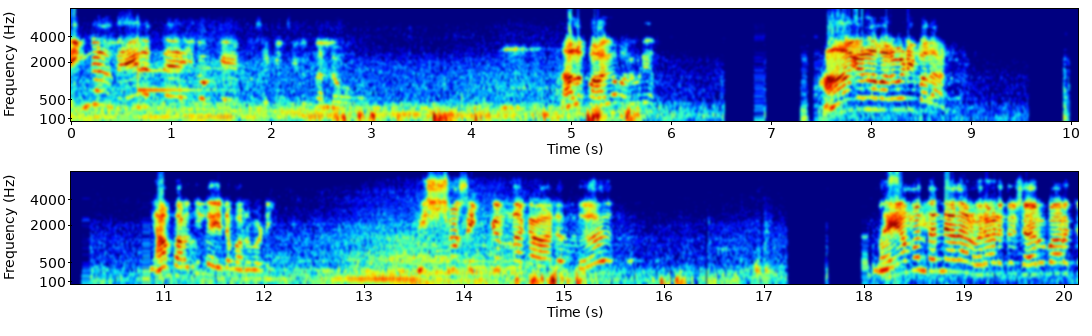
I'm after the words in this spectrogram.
നിങ്ങൾ നേരത്തെ ഇതൊക്കെ പ്രസംഗിച്ചിരുന്നല്ലോ. അതാണ് ആകെ മറുപടി. ആകെയുള്ള മറുപടി ഇപ്പതാണ് ഞാൻ പറഞ്ഞില്ല ഇതിന്റെ മറുപടി? വിശ്വസിക്കുന്ന കാലത്ത് നിയമം തന്നെ അതാണ്. ഒരാൾ ഇത് ഷെയർബാർക്ക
